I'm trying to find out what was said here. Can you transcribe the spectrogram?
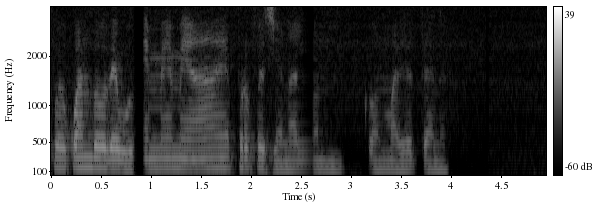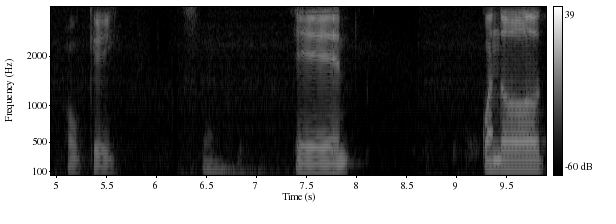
fue cuando debuté MMA profesional con, con Mario Tena. Ok. Eh, cuando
